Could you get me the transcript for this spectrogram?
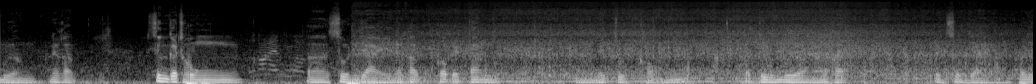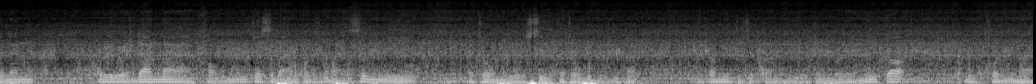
เมืองนะครับ ซึ่งกระทงส่วนใหญ่นะครับก็ไปตั้งในจุดของประตูเมืองนะครับ เป็นส่วนใหญ่ เพราะฉะนั้น บริเวณด้านหน้าของเทศบาลนครเชียงใหม่ซึ่งมีกระทงอยู่สี่กระทงนะครับแล้วก็มีกิจกรรมอยู่ตรงบริเวณนี้ก็มีคนมา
